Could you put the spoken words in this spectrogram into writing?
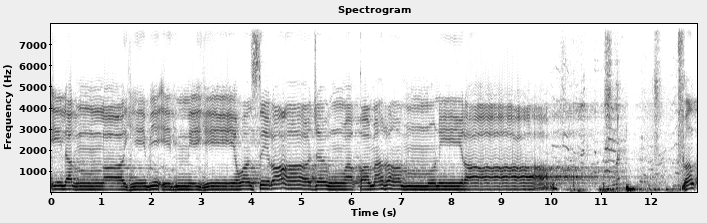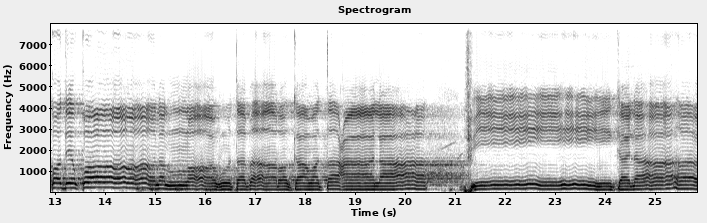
إلى الله بإذنه وسراجا وقمرا منيرا. فقد قال الله تبارك وتعالى في كلامه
